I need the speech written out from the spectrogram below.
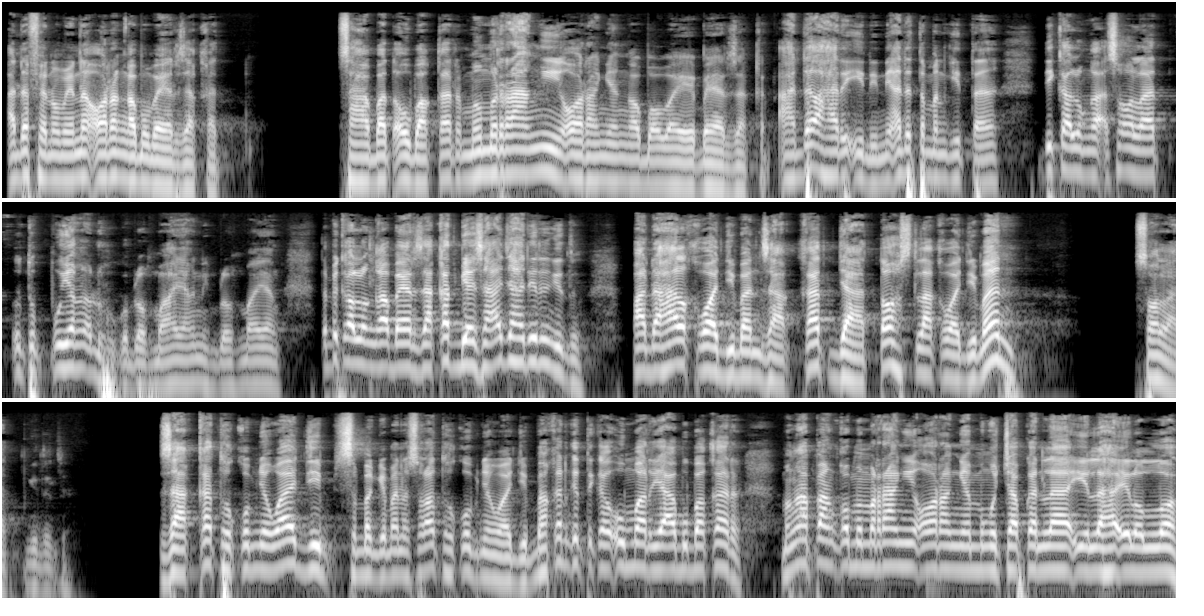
ada fenomena orang nggak mau bayar zakat. Sahabat Abu Bakar memerangi orang yang nggak mau bayar, zakat. Ada hari ini, nih ada teman kita, di kalau nggak sholat, untuk puyang, aduh gue belum bayang nih, belum bayang. Tapi kalau nggak bayar zakat biasa aja hadirin gitu. Padahal kewajiban zakat jatuh setelah kewajiban sholat gitu tuh. Zakat hukumnya wajib, sebagaimana sholat hukumnya wajib. Bahkan ketika Umar ya Abu Bakar, mengapa engkau memerangi orang yang mengucapkan la ilaha illallah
